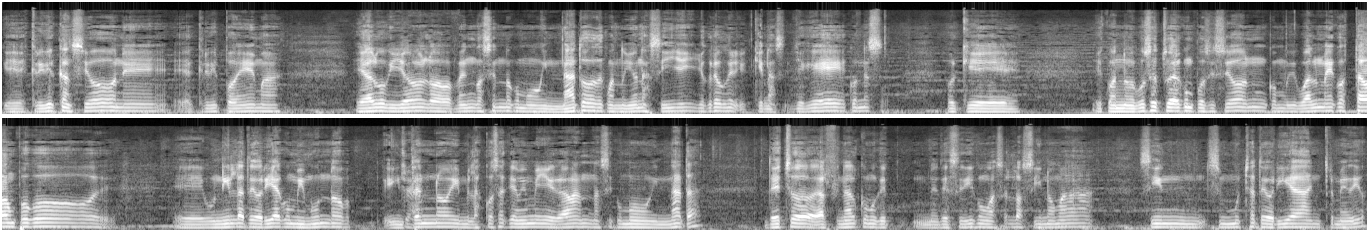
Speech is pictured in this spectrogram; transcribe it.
eh, escribir canciones, eh, escribir poemas, es algo que yo lo vengo haciendo como innato de cuando yo nací. Yo creo que, que nací- llegué con eso, porque eh, cuando me puse a estudiar composición, como igual me costaba un poco unir la teoría con mi mundo interno y las cosas que a mí me llegaban así como innatas. De hecho, al final como que me decidí como hacerlo así nomás, sin, sin mucha teoría entre medio.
